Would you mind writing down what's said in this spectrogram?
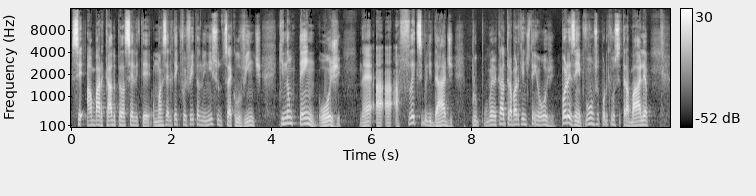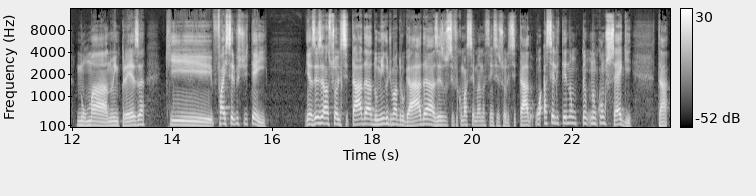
ser abarcado pela CLT. Uma CLT que foi feita no início do século XX, que não tem hoje né, a, a, a flexibilidade para o mercado de trabalho que a gente tem hoje. Por exemplo, vamos supor que você trabalha numa, numa empresa que faz serviço de TI. E às vezes ela é solicitada domingo de madrugada, às vezes você fica uma semana sem ser solicitado. A CLT não, não, não consegue tá,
